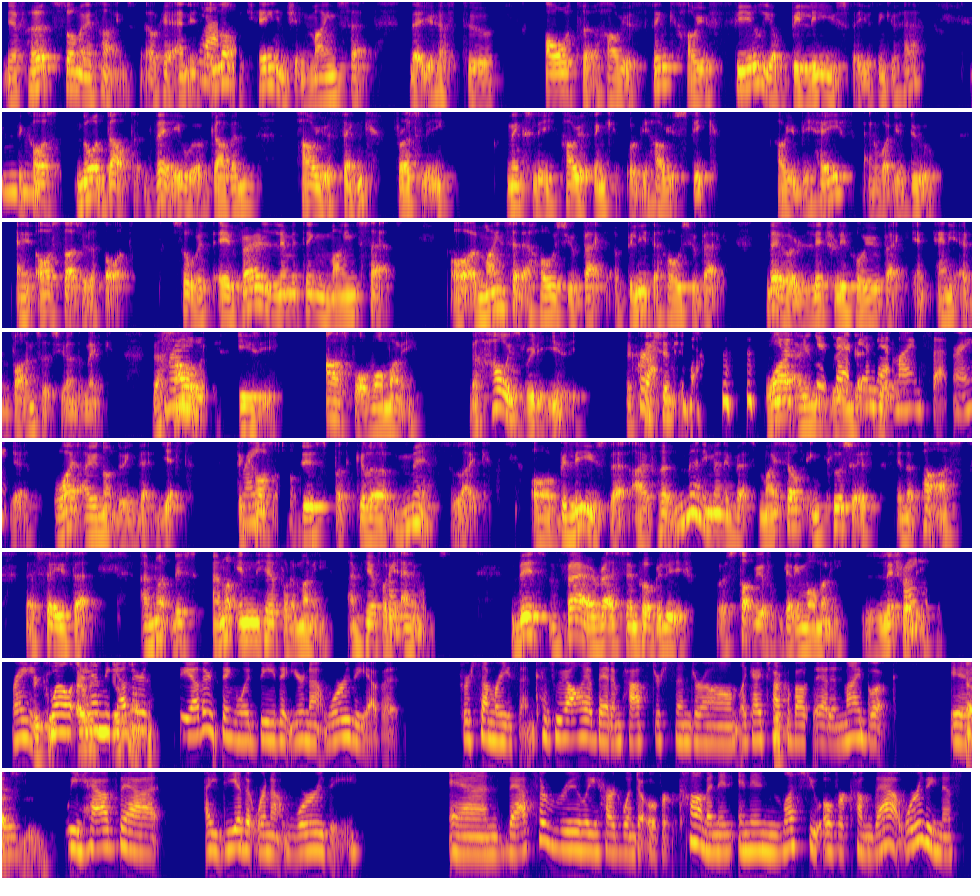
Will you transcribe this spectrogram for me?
they've heard so many times, okay? And it's a lot of change in mindset that you have to alter how you think, how you feel, your beliefs that you think you have, hmm because no doubt they will govern how you think, firstly. Nextly, how you think will be how you speak, how you behave, and what you do. And it all starts with a thought. So, with a very limiting mindset, or a mindset that holds you back, a belief that holds you back, that will literally hold you back in any advances you want to make. The how Right. is easy. Ask for more money. The how is really easy. The Correct. question is, why are you not doing that in that that yet? mindset, right? Yeah. Why are you not doing that yet? Right. Because of this particular myth, like, or beliefs that I've heard many, many vets, myself inclusive, in the past, that says that I'm not this, I'm not in here for the money. I'm here for the animals. This very, very simple belief will stop you from getting more money, literally. Right. Right. Well, and the other time, the other thing would be that you're not worthy of it. for some reason because we all have that imposter syndrome. Like I talk yeah. about that in my book is Absolutely. we have that idea that we're not worthy. And that's a really hard one to overcome. And, in, and unless you overcome that worthiness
